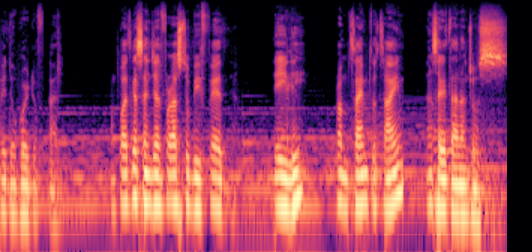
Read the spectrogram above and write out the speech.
by the Word of God. Ang podcast nandyan for us to be fed daily, from time to time, ng salita ng Diyos.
